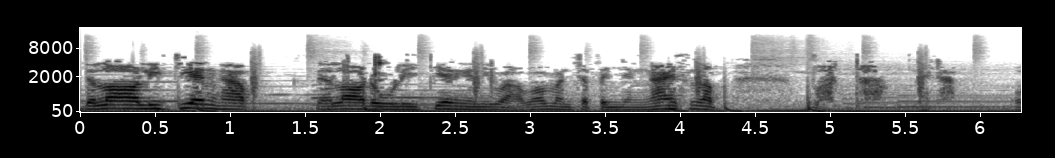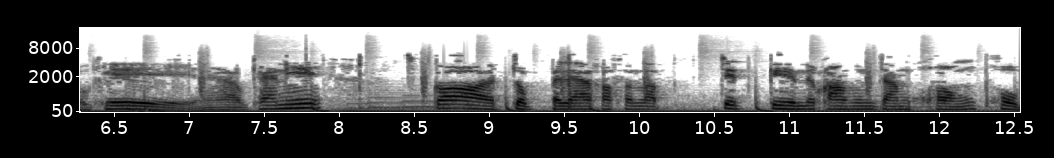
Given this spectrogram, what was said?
เดี๋ยวรอลีเจียนครับเดี๋ยวรอดูลีเจียนกันดีกว่า ว่ามันจะเป็นยังไงสำหรับวอดด็อกนะครับ โอเคนะครับ แค่นี้ก็จบไปแล้วครับสำหรับ 7เกมในความทรงจำของผม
